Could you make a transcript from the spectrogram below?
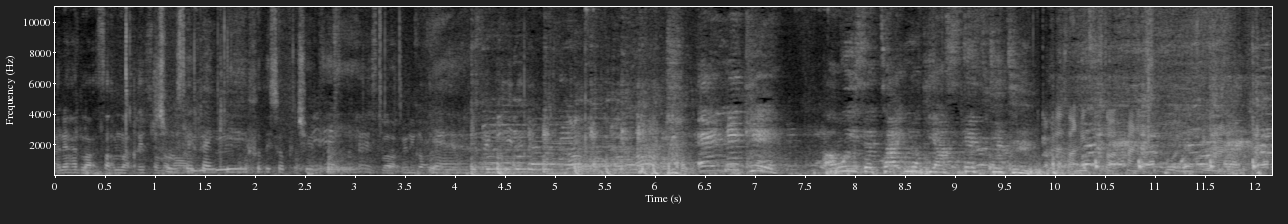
And they had like something like this Just want to say thank you for this opportunity. Yes, but you got Yeah. Hey, Nikki. I always say tight nookie and stiff titty. Guys, I need to start kind of supporting this man.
